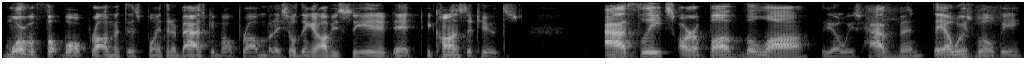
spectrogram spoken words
more of a football problem at this point than a basketball problem, but I still think it obviously it, it, it constitutes. Athletes are above the law. They always have been. They always will be.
